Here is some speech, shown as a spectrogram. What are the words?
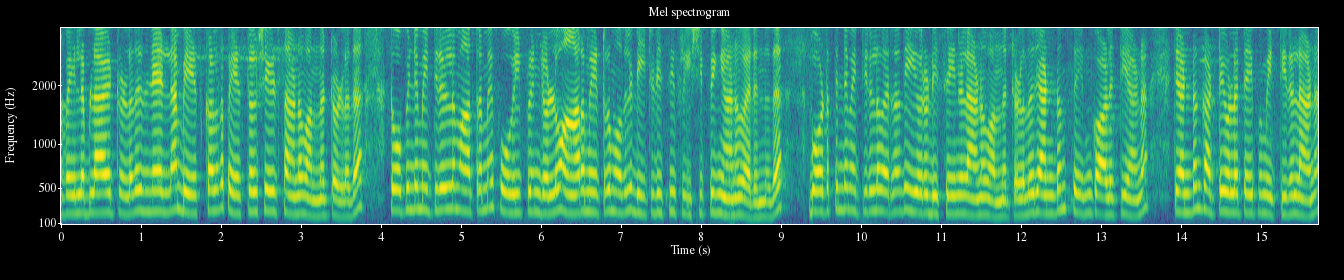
അവൈലബിൾ ആയിട്ടുള്ളത്. ഇതിന്റെ ബേസ് കളർ പേസ്റ്റൽ ഷെയ്ഡ്സ് ആണ് വന്നിട്ടുള്ളത്. ടോപ്പിന്റെ മെറ്റീരിയലിൽ മാത്രമേ ഫോയിൽ പ്രിന്റ് ഉള്ളൂ. ആറ് മീറ്റർ മുതൽ D T D C free shipping ആണ് വരുന്നത്. ബോട്ടത്തിന്റെ മെറ്റീരിയൽ വരുന്നത് ഈ ഒരു ഡിസൈനിലാണ് വന്നിട്ടുള്ളത്. രണ്ടും സെയിം ക്വാളിറ്റിയാണ് രണ്ടും കട്ടിയുള്ള ടൈപ്പ് മെറ്റീരിയലാണ്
